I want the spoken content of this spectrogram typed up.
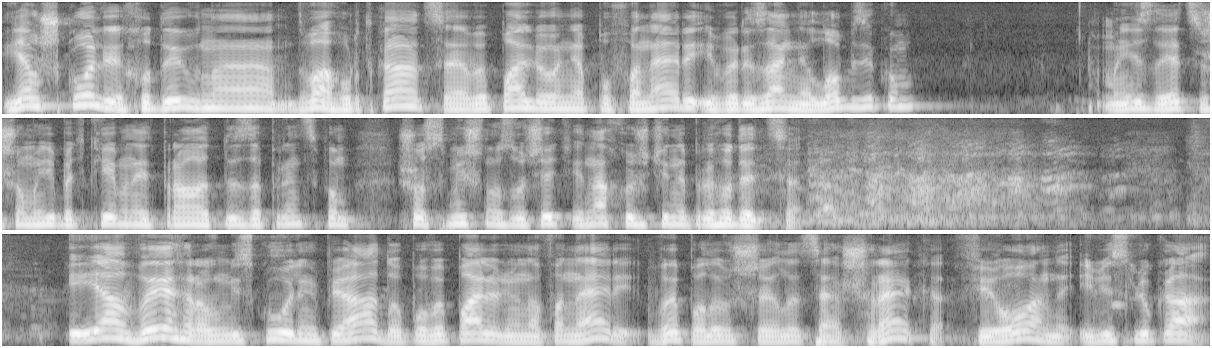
Я в школі ходив на два гуртка: це випалювання по фанері і вирізання лобзиком. Мені здається, що мої батьки мене відправили туди за принципом, що смішно звучить і нахуй житті не пригодиться. І я виграв міську олімпіаду по випалюванню на фанері, випаливши лице Шрека, Фіони і Віслюка.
